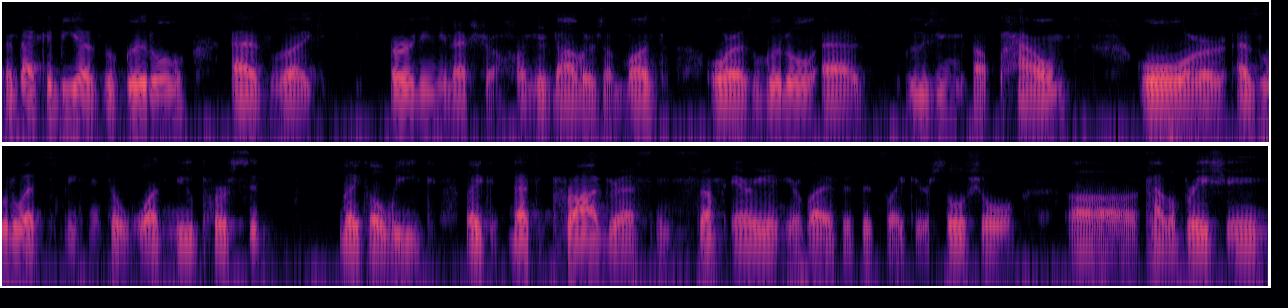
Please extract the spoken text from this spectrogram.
and that could be as little as like earning an extra hundred dollars a month, or as little as losing a pound, or as little as speaking to one new person like a week. like that's progress in some area in your life. If it's like your social uh, calibration,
